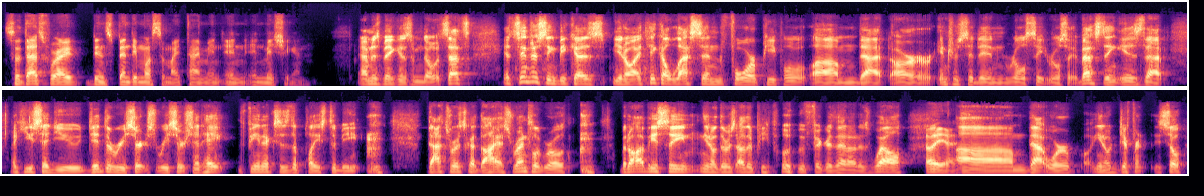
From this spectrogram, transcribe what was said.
So that's where I've been spending most of my time in in, in Michigan. I'm just making some notes. That's it's interesting because you know I think a lesson for people um, that are interested in real estate, real estate investing is that, like you said, you did the research. Research said, "Hey, Phoenix is the place to be. That's where it's got the highest rental growth." but obviously, you know, there was other people who figured that out as well. Oh yeah, um, that were you know different. So,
